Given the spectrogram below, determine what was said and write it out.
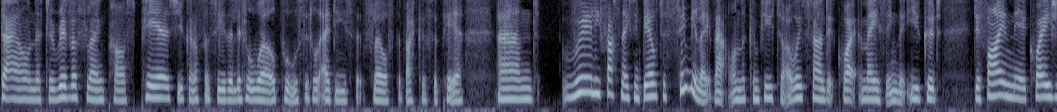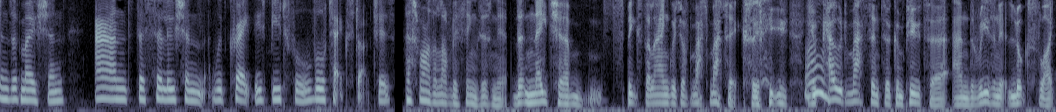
down at a river flowing past piers, you can often see the little whirlpools, little eddies that flow off the back of the pier. And really fascinating to be able to simulate that on the computer. I always found it quite amazing that you could define the equations of motion and the solution would create these beautiful vortex structures. That's one of the lovely things, isn't it? That nature speaks the language of mathematics. So you, Oh. you mm. code maths into a computer, and the reason it looks like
